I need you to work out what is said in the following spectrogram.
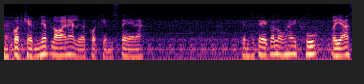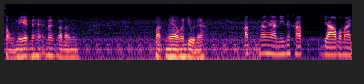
นะกดเข็มเรียบร้อยนะ เหลือกดเข็มสเตย์นะ เข็มสเตย์ก็ลงให้ทุกระยะ 2 เมตรนะฮะนั่นกำลังปักแนวกันอยู่นะครับหน้างานนี้นะครับ ยาวประมาณ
